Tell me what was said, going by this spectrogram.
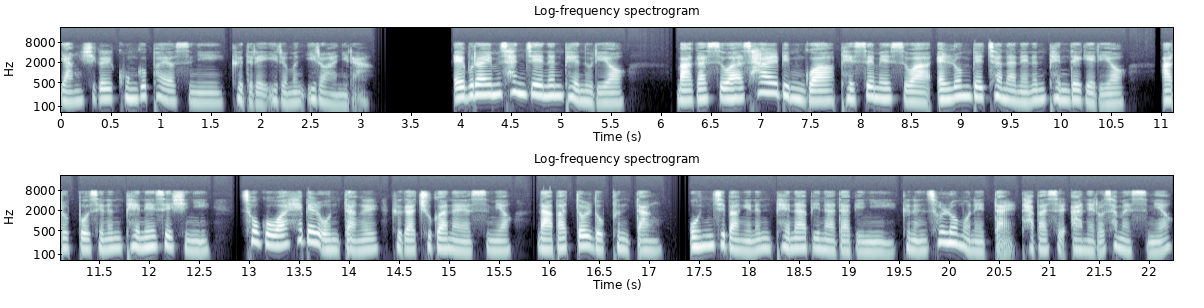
양식을 공급하였으니 그들의 이름은 이러하니라. 에브라임 산지에는 베누리여 마가스와 사알빔과 베세메스와 엘론베차난에는 벤데겔이여 아룻봇에는 베네셋이니 소고와 헤벨 온 땅을 그가 주관하였으며 나밧돌 높은 땅 온 지방에는 베나비나답이니 그는 솔로몬의 딸 다밧을 아내로 삼았으며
